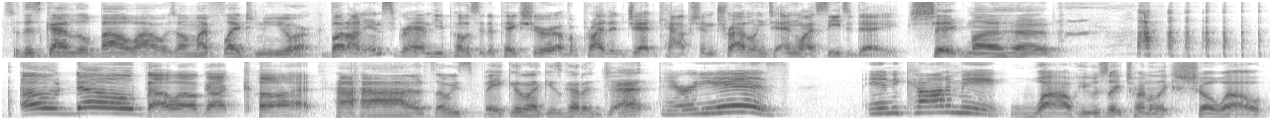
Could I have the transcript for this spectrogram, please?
So this guy, Lil Bow Wow, was on my flight to New York. But on Instagram, he posted a picture of a private jet caption traveling to NYC today. Shake my head. Oh no, Bow Wow got caught. Haha, so he's faking like he's got a jet. There he is. In economy. Wow, he was like trying to like show out.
